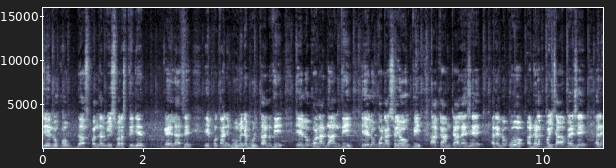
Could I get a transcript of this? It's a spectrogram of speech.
જે લોકો દસ, પંદર, વીસ વર્ષથી જે ગયેલા છે, એ પોતાની ભૂમિને ભૂલતા નથી. એ લોકોના દાનથી, એ લોકોના સહયોગથી આ કામ ચાલે છે અને લોકો અઢળક પૈસા આપે છે અને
